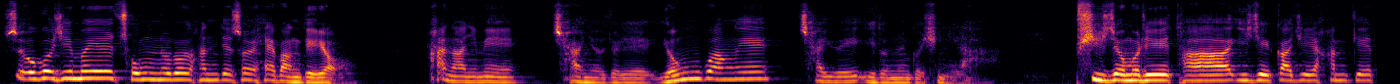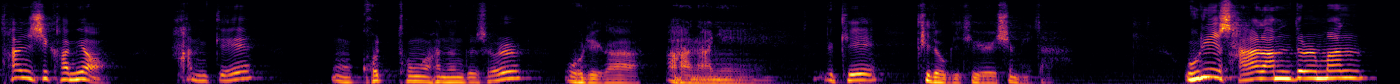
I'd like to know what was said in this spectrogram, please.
썩어짐의 종로로 한 데서 해방되어 하나님의 자녀들의 영광의 자유에 이르는 것이니라. 피조물이 다 이제까지 함께 탄식하며 함께 어, 고통하는 것을 우리가 아나니 이렇게 기록이 되어 있습니다. 우리 사람들만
